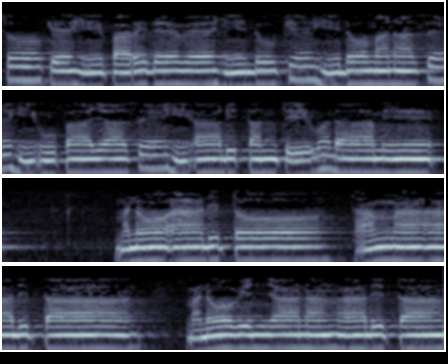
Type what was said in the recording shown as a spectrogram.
සෝකේහි පරිදේවේහි දුකේහි දෝමනසේහි උපායාසේහි ආදිත්තන්ති වදාමි මනෝ ආදිත්තෝ ධම්මා ආදිත්තා මනෝ විඤ්ඤාණං ආදිත්තං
